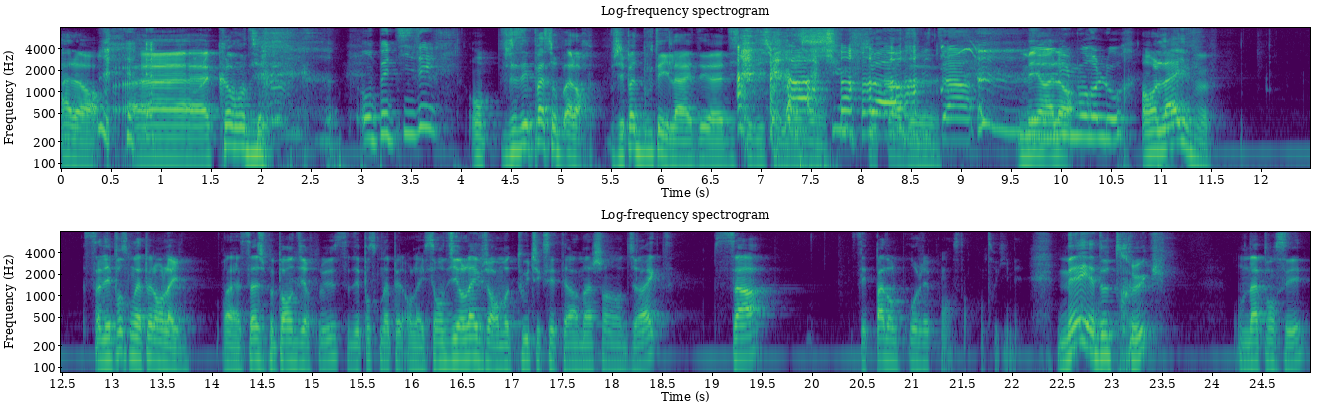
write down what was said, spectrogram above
Alors, euh, comment dire? On peut teaser. On- Je sais pas sur. Alors, j'ai pas de bouteille là à disposition. Ah, je suis fort, de- putain Mais alors, L'humour lourd. en live, ça dépend ce qu'on appelle en live. Voilà, ça je peux pas en dire plus, ça dépend ce qu'on appelle en live. Si on dit en live, genre en mode Twitch, etc., machin, en direct, ça, c'est pas dans le projet pour l'instant, entre guillemets. Mais il y a d'autres trucs, on a pensé,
